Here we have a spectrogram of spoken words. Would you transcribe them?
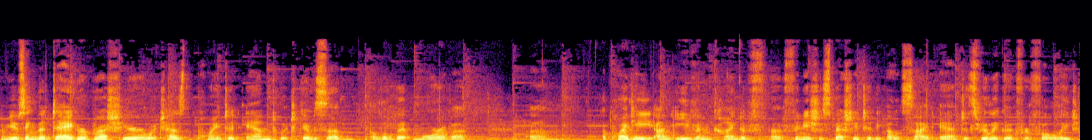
I'm using the dagger brush here, which has the pointed end, which gives a, a little bit more of a, um, a pointy, uneven kind of uh, finish, especially to the outside edge. It's really good for foliage.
